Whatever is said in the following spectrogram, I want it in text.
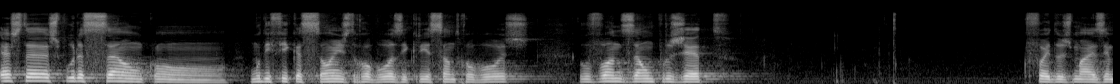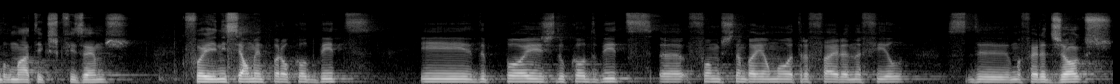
esta exploração com modificações de robôs e criação de robôs levou-nos a um projeto que foi dos mais emblemáticos que fizemos, que foi inicialmente para o CodeBeats e depois do CodeBeats uh, fomos também a uma outra feira na FIL, de uma feira de jogos,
